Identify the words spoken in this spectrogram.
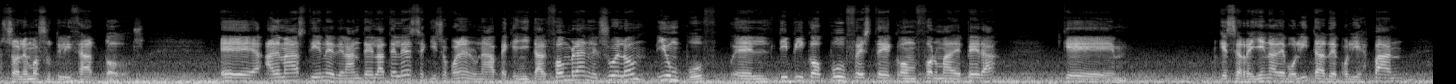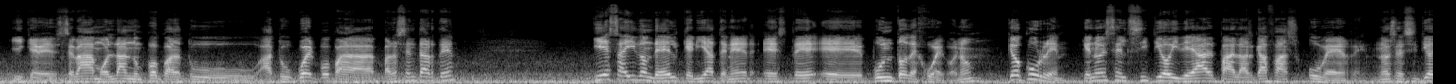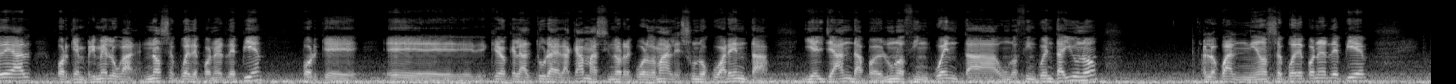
solemos utilizar todos. Eh, además tiene delante de la tele, se quiso poner una pequeñita alfombra en el suelo y un puff, el típico puff este con forma de pera que, que se rellena de bolitas de poliespan y que se va moldando un poco a tu, a tu cuerpo para sentarte. Y es ahí donde él quería tener este eh, punto de juego, ¿no? ¿Qué ocurre? Que no es el sitio ideal para las gafas VR. No es el sitio ideal porque en primer lugar no se puede poner de pie porque eh, creo que la altura de la cama, si no recuerdo mal, es 1,40 y él ya anda por el 1,50, 1,51, lo cual no se puede poner de pie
